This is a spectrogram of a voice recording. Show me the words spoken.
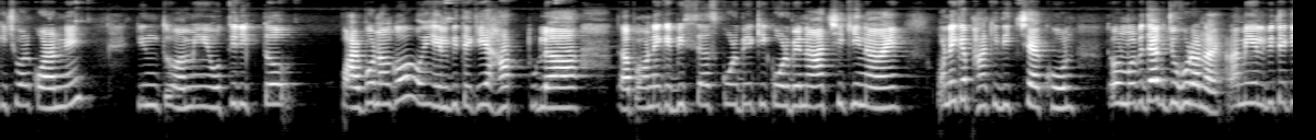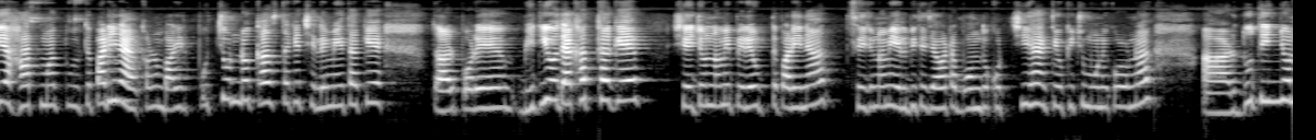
কিছু আর করার নেই। কিন্তু আমি অতিরিক্ত পারব না গো ওই এলবিতে গিয়ে হাত তোলা। তারপর অনেকে বিশ্বাস করবে কি করবে না, আছি কি নাই। অনেকে ফাঁকি দিচ্ছে এখন। তখন বলবে, দেখ, জোহরা নয়। আমি এলবিতে গিয়ে হাত মাত তুলতে পারি না, কারণ বাড়ির প্রচণ্ড কাজ থাকে, ছেলে মেয়ে থাকে, তারপরে ভিডিও দেখার থাকে, সেই জন্য আমি পেরে উঠতে পারি না। সেই জন্য আমি এলবিতে যাওয়াটা বন্ধ করছি। হ্যাঁ কেউ কিছু মনে করো না। আর দু তিনজন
